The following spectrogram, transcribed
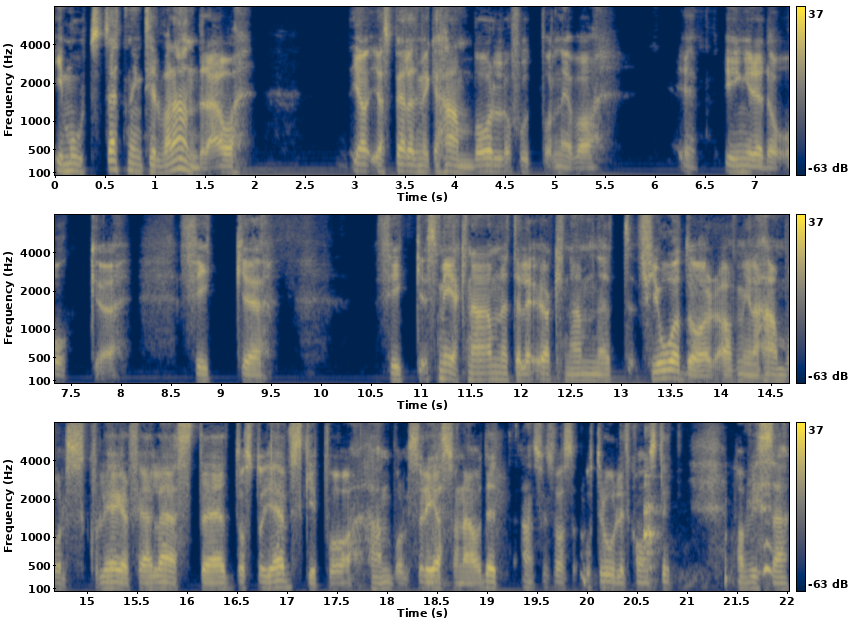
i motsättning till varandra. Och jag, jag, spelade mycket handboll och fotboll när jag var eh, yngre då och eh, fick, eh, fick smeknamnet eller öknamnet Fjodor av mina handbollskollegor för jag läste Dostojevskij på handbollsresorna och det ansågs vara så otroligt konstigt av vissa.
